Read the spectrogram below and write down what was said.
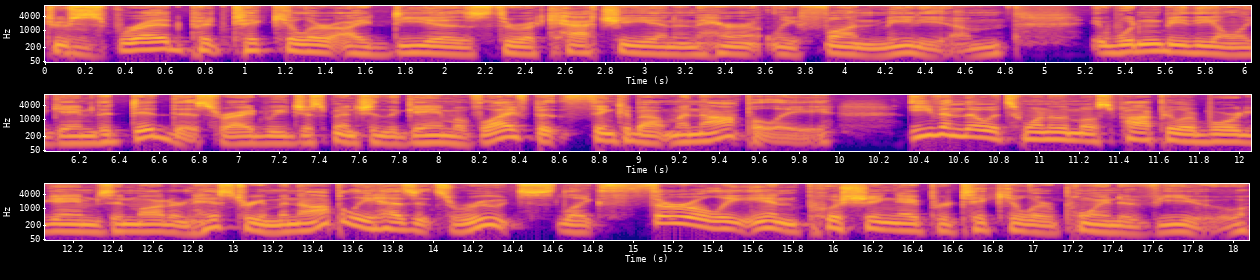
to mm. spread particular ideas through a catchy and inherently fun medium. It wouldn't be the only game that did this, right? We just mentioned the game of life, but think about Monopoly. Even though it's one of the most popular board games in modern history, Monopoly has its roots like thoroughly in pushing a particular point of view.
